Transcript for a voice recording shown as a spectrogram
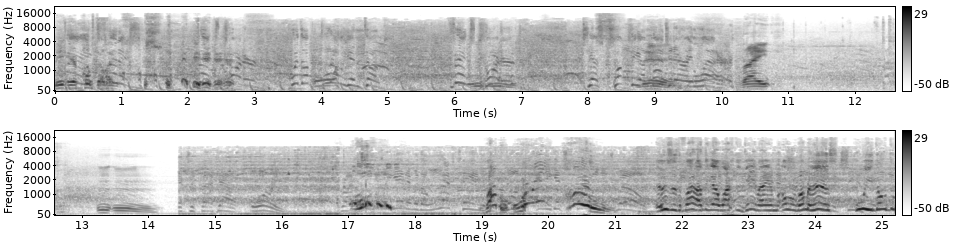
Mid air post up like. took the imaginary ladder. Right. Mm-mm. Gets it back out. Horry. Oh! In with a left hand. Robert Horry? Oh! This is the final. I think I watched the game. I, am, I don't remember this. Who he don't do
